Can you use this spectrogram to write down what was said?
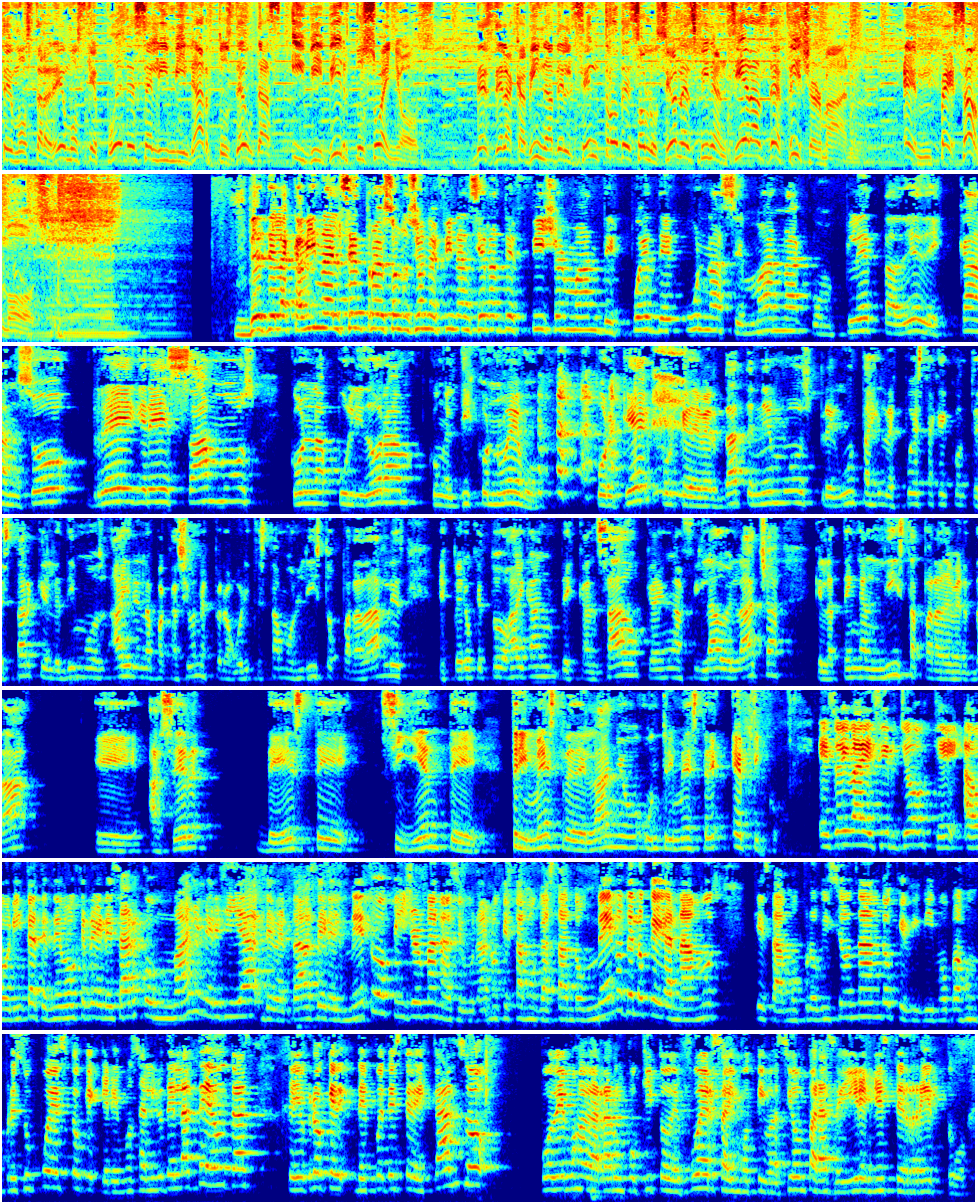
Te mostraremos que puedes eliminar tus deudas y vivir tus sueños. Desde la cabina del Centro de Soluciones Financieras de Fisherman. ¡Empezamos! Desde la cabina del Centro de Soluciones Financieras de Fisherman, después de una semana completa de descanso, regresamos con la pulidora, con el disco nuevo. ¿Por qué? Porque de verdad tenemos preguntas y respuestas que contestar, que les dimos aire en las vacaciones, pero ahorita estamos listos para darles. Espero que todos hayan descansado, que hayan afilado el hacha, que la tengan lista para de verdad eh, hacer de este siguiente trimestre del año, un trimestre épico. Eso iba a decir yo, que ahorita tenemos que regresar con más energía, de verdad, hacer el método Fisherman, asegurarnos que estamos gastando menos de lo que ganamos, que estamos provisionando, que vivimos bajo un presupuesto, que queremos salir de las deudas. yo creo que después de este descanso podemos agarrar un poquito de fuerza y motivación para seguir en este reto.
